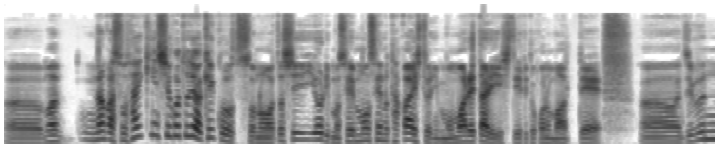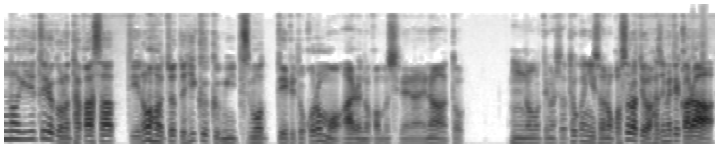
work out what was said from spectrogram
あまあ、なんかそう、最近仕事では結構、その、私よりも専門性の高い人に揉まれたりしているところもあって、あ自分の技術力の高さっていうのをちょっと低く見積もっているところもあるのかもしれないなとうん、思ってました。特にその子育てを始めてから、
